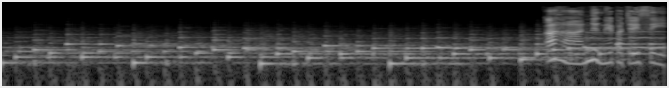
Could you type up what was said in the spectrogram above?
อาหารหนึ่งในปัจจัยสี่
